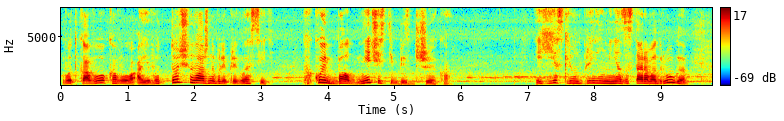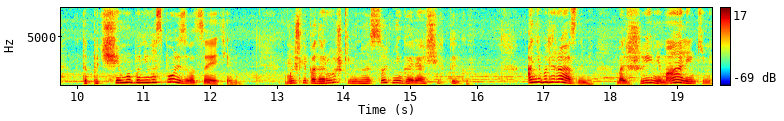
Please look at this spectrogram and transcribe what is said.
Вот кого-кого, а его точно должны были пригласить. Какой бал нечисти без Джека? И если он принял меня за старого друга, то почему бы не воспользоваться этим? Мы шли по дорожке, минуя сотни горящих тыков. Они были разными, большими, маленькими,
